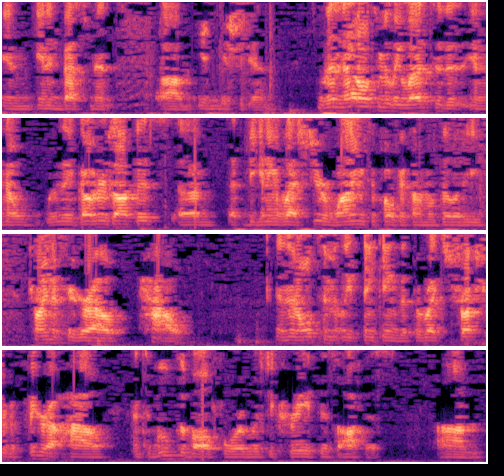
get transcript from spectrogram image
in in investment um, in Michigan. So then that ultimately led to the, you know, the governor's office um, at the beginning of last year wanting to focus on mobility, trying to figure out how, and then ultimately thinking that the right structure to figure out how and to move the ball forward was to create this office, um,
